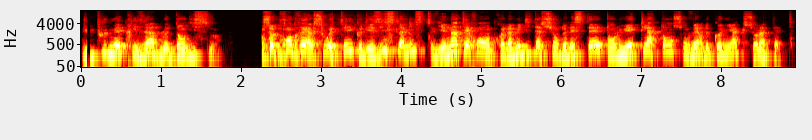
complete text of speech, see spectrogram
du plus méprisable dandisme. On se prendrait à souhaiter que des islamistes viennent interrompre la méditation de l'esthète en lui éclatant son verre de cognac sur la tête.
